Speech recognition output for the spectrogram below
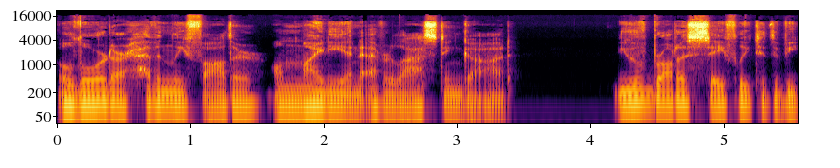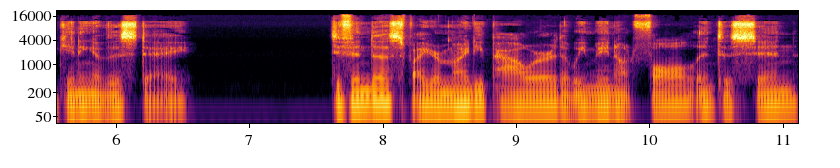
O Lord, our heavenly Father, almighty and everlasting God, you have brought us safely to the beginning of this day Defend us by your mighty power that we may not fall into sin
